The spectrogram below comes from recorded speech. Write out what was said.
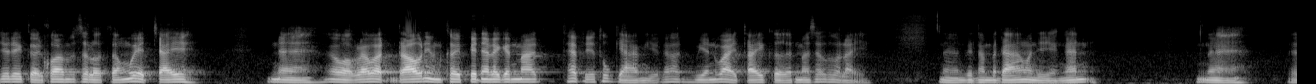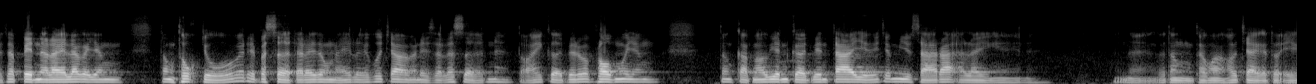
จะได้เกิดความสลดสังเวชใจนะก็บอกแล้วว่าเรานี่มันเคยเป็นอะไรกันมาแทบจะทุกอย่างอยู่แล้ว เวียนว่ายตายเกิดมาสักเท่าไหร่นะเป็นธรรมดาของมันอยู่อย่างนั้นนะแต่ถ้าเป็นอะไรแล้วก็ยังต้องทุกข์อยู่ไม่ได้ประเสริฐอะไรตรงไหนเลยพระเจ้าไม่ได้สรรเสริญนะต่อให้เกิดเป็นพระพรหมก็ยัง ต้องกลับมาเวียนเกิดเวียนตายอยู่จะมีสาระอะไรไงนะนะก็ต้องทำความเข้าใจกับตัวเอง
